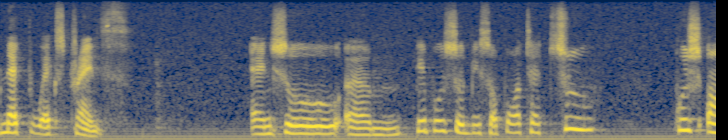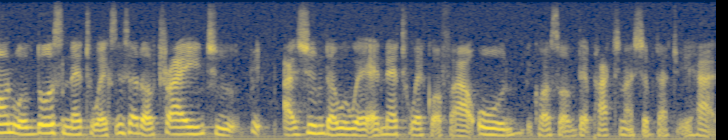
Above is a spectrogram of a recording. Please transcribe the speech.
network strengths, and so um, people should be supported to push on with those networks instead of trying to assume that we were a network of our own because of the partnership that we had.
